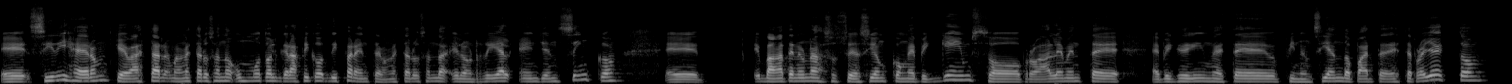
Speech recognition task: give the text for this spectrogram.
Eh, sí dijeron que va a estar, van a estar usando un motor gráfico diferente, van a estar usando el Unreal Engine 5. Eh, van a tener una asociación con Epic Games o probablemente Epic Games esté financiando parte de este proyecto.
